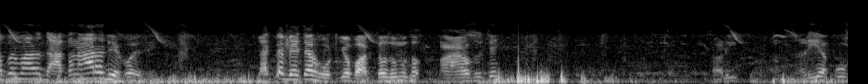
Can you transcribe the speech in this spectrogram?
ઉપર મારો દાંતણ હારો દેખાય છે. બે ચાર હોટકીઓ ભાગતો હતો, હું તો આવ્યો છું આપું.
